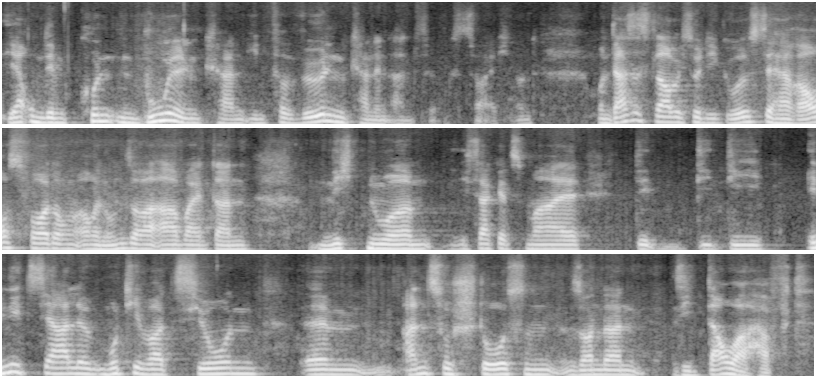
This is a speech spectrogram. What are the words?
ja, um den Kunden buhlen kann, ihn verwöhnen kann, in Anführungszeichen. Und, und das ist, glaube ich, so die größte Herausforderung auch in unserer Arbeit dann, nicht nur, ich sage jetzt mal, die, die, die initiale Motivation ähm, anzustoßen, sondern sie dauerhaft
